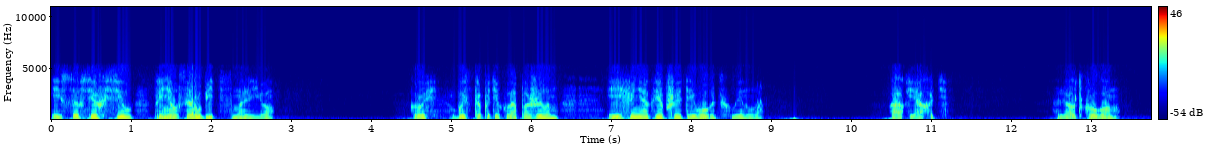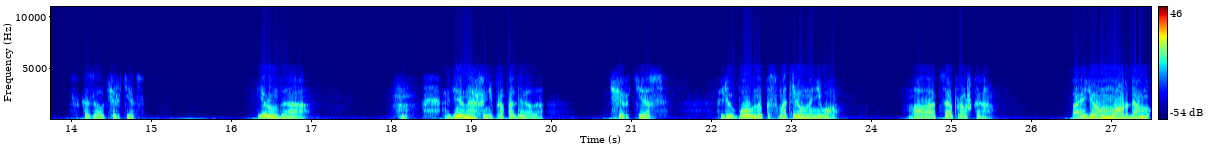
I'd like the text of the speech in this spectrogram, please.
и со всех сил принялся рубить смолье. Кровь быстро потекла по жилам, и еще не окрепшая тревога схлынула. «Как ехать?» «Лед кругом», — сказал Черкес. «Ерунда. Хм, где наша не пропадала?» Черкес любовно посмотрел на него. «Молодца, Прошка. Пойдем мордом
